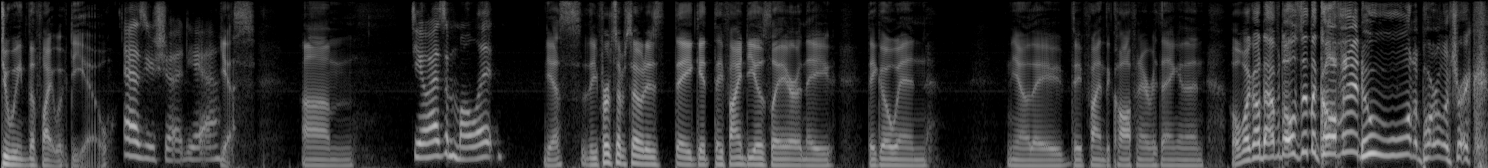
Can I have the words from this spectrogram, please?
doing the fight with dio As you should, yeah. yes um Dio has a mullet. Yes, the first episode is they get they find Dio's lair and they they go in. You know, they they find the coffin and everything, and then oh my god, Daffodil's in the coffin! Ooh, what a parlor trick!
